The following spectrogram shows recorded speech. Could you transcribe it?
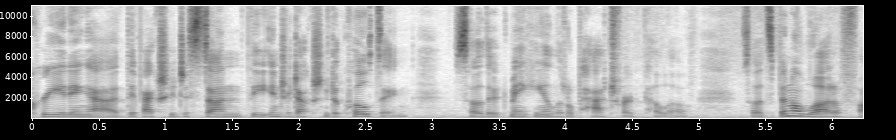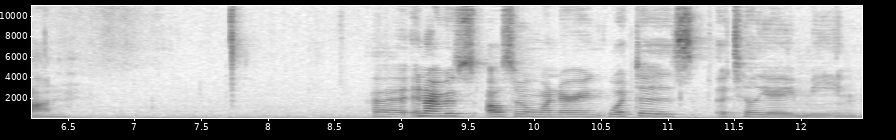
creating a. They've actually just done the introduction to quilting, so they're making a little patchwork pillow. So it's been a lot of fun. Uh, and I was also wondering, what does atelier mean?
